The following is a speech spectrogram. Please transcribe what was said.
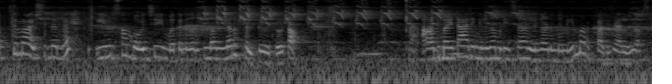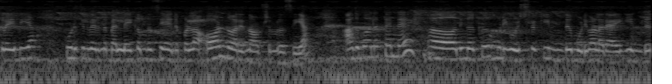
ഒറ്റ പ്രാവശ്യം തന്നെ ഈ ഒരു സംഭവം ചെയ്യുമ്പോൾ തന്നെ നമുക്ക് നല്ല റിസൾട്ട് കിട്ടും കേട്ടോ ആദ്യമായിട്ട് ആരെങ്കിലും നമ്മുടെ ഈ ചാനൽ കാണുന്നുണ്ടെങ്കിൽ മറക്കാതെ ചാനൽ സബ്സ്ക്രൈബ് ചെയ്യുക. കൂടുതൽ വരുന്ന ബെല്ലേക്കം പ്രസ് ചെയ്തിട്ടുള്ള ഓൾ എന്ന് പറയുന്ന ഓപ്ഷൻ പ്രസ് ചെയ്യുക അതുപോലെ തന്നെ നിങ്ങൾക്ക് മുടി കൊഴിച്ചിലൊക്കെ ഉണ്ട് മുടി വളരായികയുണ്ട്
